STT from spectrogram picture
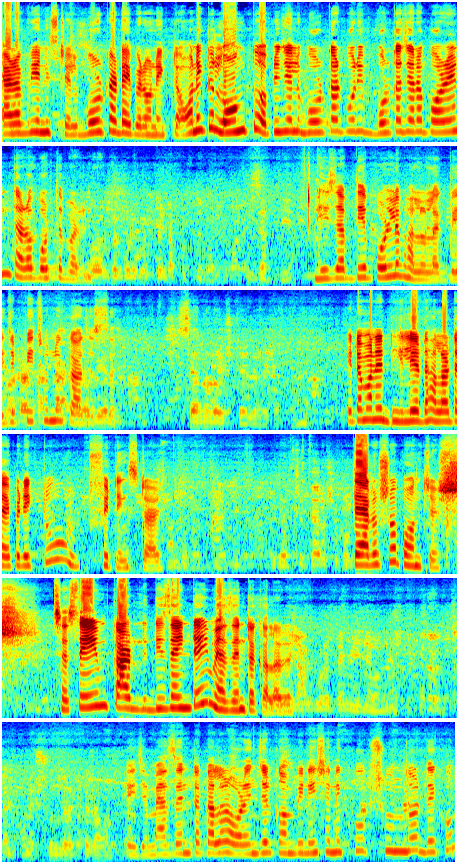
অ্যারাবিয়ান স্টাইল বোরকা টাইপের অনেকটা। অনেকটা লং তো আপনি চাইলে বোরকার পরি বোরকা যারা পরেন তারাও পড়তে পারেন। এটা হিজাব দিয়ে পরলে ভালো লাগবে এই যে পিছনে কাজ আছে। এটা হ্যাঁ? মানে ঢিলে ঢালা টাইপের একটু ফিটিংসটা আর কি শান্ত কাজ জি আপু। এটা হচ্ছে 1350 তেরোশো পঞ্চাশ। আচ্ছা সেম কার ডিজাইনটাই ম্যাজেন্টা কালারের এই যে ম্যাজেন্টা কালার অরেঞ্জের কম্বিনেশনে খুব সুন্দর দেখুন।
